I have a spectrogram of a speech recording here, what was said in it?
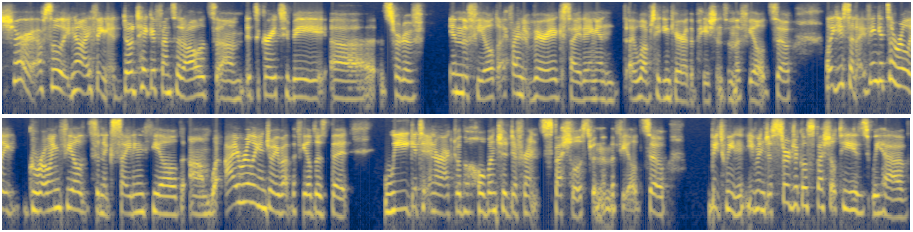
Sure, absolutely. No, I think don't take offense at all. It's um, it's great to be uh, sort of in the field. I find it very exciting and I love taking care of the patients in the field. So, like you said, I think it's a really growing field. It's an exciting field. Um, what I really enjoy about the field is that we get to interact with a whole bunch of different specialists within the field. So, between even just surgical specialties, we have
